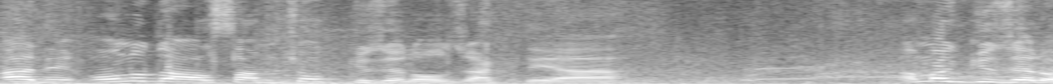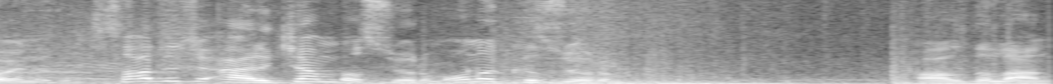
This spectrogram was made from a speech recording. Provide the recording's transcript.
Hadi onu da alsam çok güzel olacaktı ya. Ama güzel oynadım. Sadece erken basıyorum. Ona kızıyorum. Aldı lan.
